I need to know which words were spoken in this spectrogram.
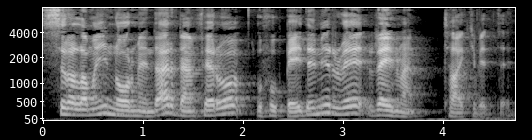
Sıralamayı Norm Ender, Benfero, Ufuk Beydemir ve Rainman takip etti.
